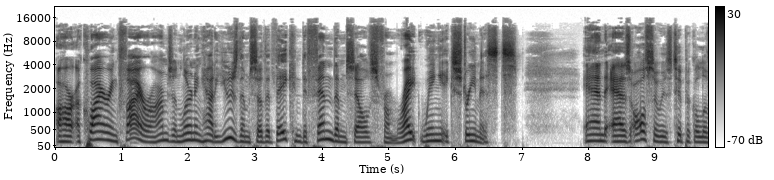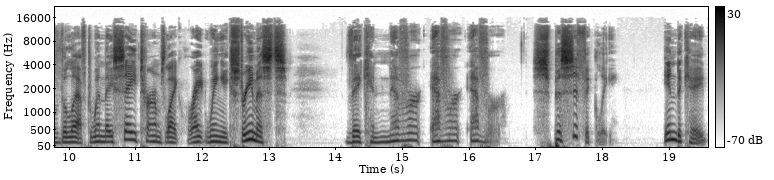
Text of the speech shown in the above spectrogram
are acquiring firearms and learning how to use them so that they can defend themselves from right wing extremists. And as also is typical of the left, when they say terms like right wing extremists, they can never, ever, ever specifically indicate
